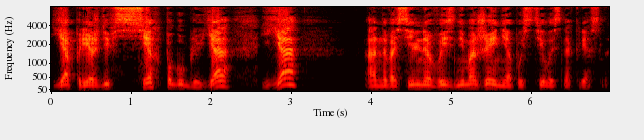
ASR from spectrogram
Я прежде всех погублю. Я... я...» Анна Васильевна в изнеможении опустилась на кресло.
